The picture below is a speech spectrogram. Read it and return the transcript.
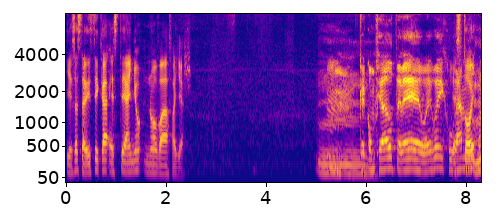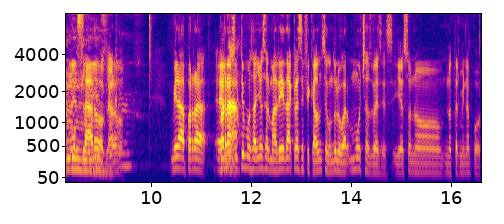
Y esa estadística este año no va a fallar. Mm. Qué confiado te veo, eh, güey, jugando. Estoy con muy claro, claro. Mira, Parra, en los últimos años el Madrid ha clasificado en segundo lugar muchas veces y eso no, no termina por,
